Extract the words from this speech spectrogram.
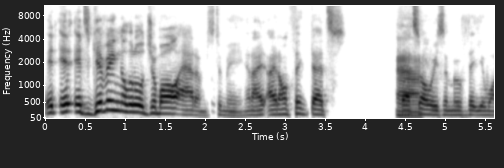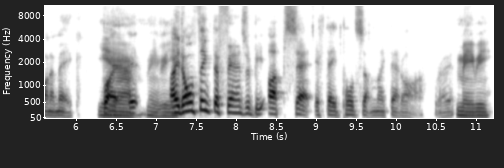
it, it it's giving a little Jamal Adams to me, and I I don't think that's that's Uh, always a move that you want to make. yeah, But it, maybe. I don't think the fans would be upset if they pulled something like that off, right? maybe.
